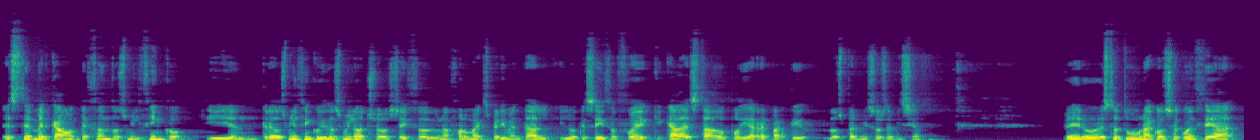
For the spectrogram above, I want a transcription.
este mercado empezó en 2005 y entre 2005 y 2008 se hizo de una forma experimental y lo que se hizo fue que cada estado podía repartir los permisos de emisión. Pero esto tuvo una consecuencia,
